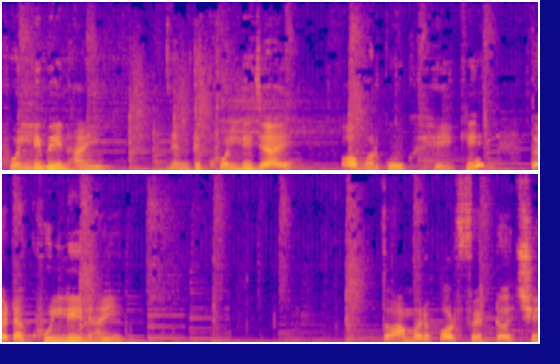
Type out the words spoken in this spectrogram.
খোলি বি না যেমতি খোলি যায় ওভর কুক হয়েকি তো এটা খুলি না তো আমার परफेक्ट अच्छी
